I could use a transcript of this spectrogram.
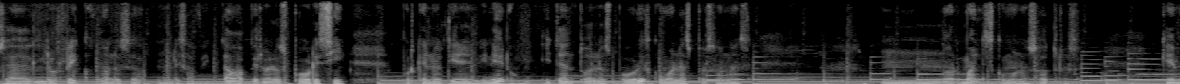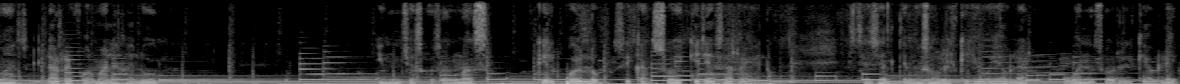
O sea, los ricos no, no les afectaba, pero a los pobres sí, porque no tienen dinero. Y tanto a los pobres como a las personas mmm, normales como nosotros. ¿Qué más? La reforma a la salud. Y muchas cosas más que el pueblo se cansó y que ya se reveló. Este es el tema sobre el que yo voy a hablar, o bueno, sobre el que hablé.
